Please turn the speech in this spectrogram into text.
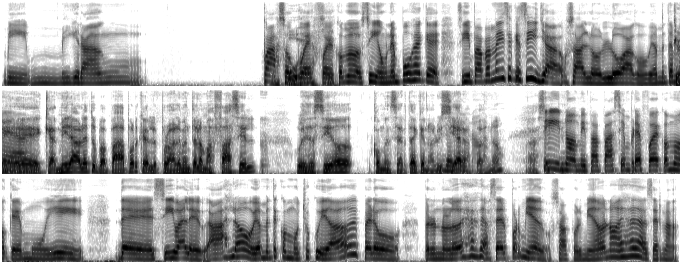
mi, mi gran paso, Empuje, pues, fue sí. como, sí, un empuje que si mi papá me dice que sí, ya, o sea, lo, lo hago, obviamente me da... Qué admirable tu papá porque probablemente lo más fácil hubiese sido convencerte de que no lo que hicieras, no. pues, ¿no? Así Sí, que- no, mi papá siempre fue como que muy de sí, vale, hazlo, obviamente con mucho cuidado, pero, pero no lo dejes de hacer por miedo, o sea, por miedo no dejes de hacer nada.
